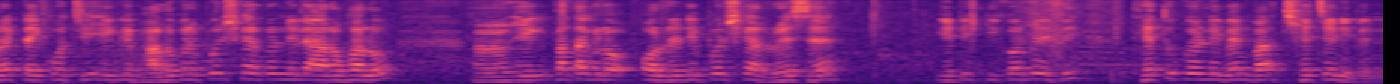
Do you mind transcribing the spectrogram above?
অনেকটাই কচি, এগুলি ভালো করে পরিষ্কার করে নিলে আরও ভালো। এই পাতাগুলো অলরেডি পরিষ্কার রয়েছে। এটি কি করবে এটি থেতু করে নেবেন বা ছেঁচে নেবেন।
